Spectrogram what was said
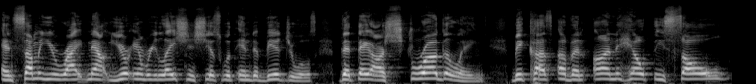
and some of you right now, you're in relationships with individuals that they are struggling because of an unhealthy soul.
